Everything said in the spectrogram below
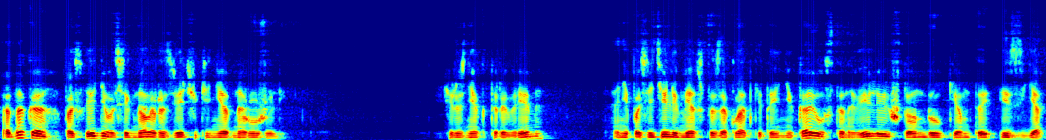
Однако последнего сигнала разведчики не обнаружили. Через некоторое время они посетили место закладки тайника и установили, что он был кем-то изъят.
